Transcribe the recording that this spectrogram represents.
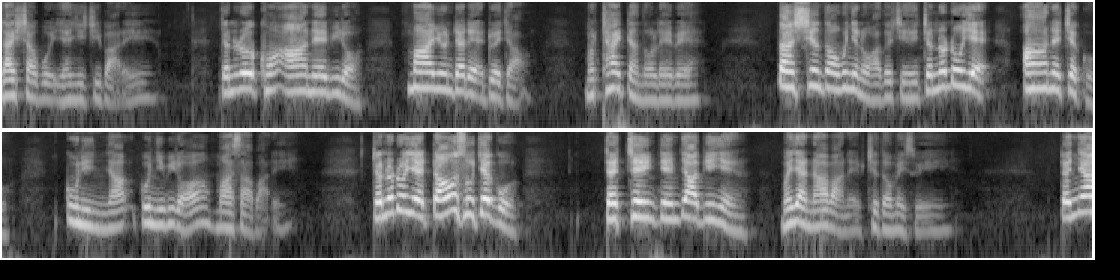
လိုက်လျှောက်ဖို့ရည်ရည်ကြီးပါတယ်။ကျွန်တော်တို့ခွန်အားနေပြီးတော့မှားယွင်းတတ်တဲ့အတွက်ကြောင့်မထိုက်တန်တော့လည်းပဲတန်ရှင်းသောဝိညာဉ်တော်ဟာဆိုရှင်ကျွန်တော်တို့ရဲ့အားနဲ့ချက်ကိုကူညီညာကူညီပြီးတော့မဆာပါတယ်ကျွန်တော်တို့ရဲ့တောင်းဆိုချက်ကိုတစ်ချိန်တင်ပြပြီးရင်မရနာပါနဲ့ဖြစ်တော်မိတ်ဆွေ တညာ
